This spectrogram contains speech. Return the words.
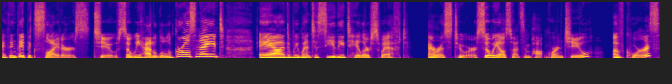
I think they picked sliders too. So we had a little girls' night and we went to see the Taylor Swift Eras tour. So we also had some popcorn too of course.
